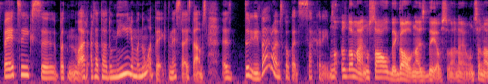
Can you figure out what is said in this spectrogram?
spēcīgs, pat nu, ar, ar tādu mīļumu noteikti nesaistāms. Tur ir vērojams kaut kādas sakarības. Nu, es domāju, ka saule bija galvenais dievs, vai ne? Un senā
